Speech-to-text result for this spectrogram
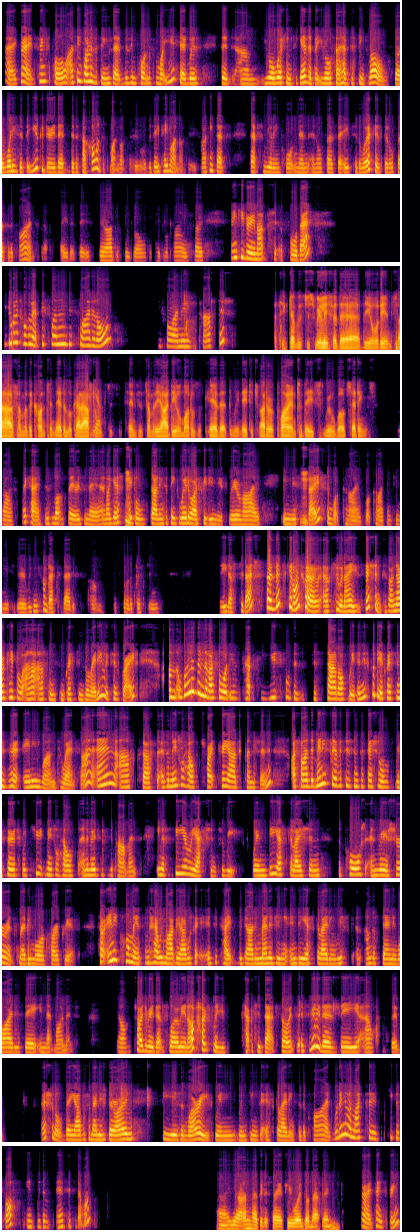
Okay, great. Thanks, Paul. I think one of the things that was important from what you said was that um, you're working together, but you also have distinct roles. So what is it that you could do that, that a psychologist might not do or the GP might not do? So I think that's that's really important and, and also for each of the workers, but also for the client to see that there's, there are distinct roles that people are playing. So thank you very much for that. Did you want to talk about this one, this slide at all, before I move past it? I think that was just really for the the audience, uh, some of the content there to look at afterwards, yep. just terms of some of the ideal models of care that we need to try to apply into these real world settings. Right. Okay. There's lots there, isn't there? And I guess mm. people starting to think, where do I fit in this? Where am I in this mm. space? And what can I what can I continue to do? We can come back to that if, um, if some of the questions lead us to that. So let's get on to our, our Q&A session because I know people are asking some questions already, which is great. Um, one of them that I thought is perhaps useful to, to start off with, and this could be a question for anyone to answer, Anne asks us, as a mental health tri triage clinician, I find that many services and professionals refer to acute mental health and emergency departments in a fear reaction to risk, when de-escalation, support and reassurance may be more appropriate. So any comments on how we might be able to educate regarding managing and de-escalating risk and understanding why it is there in that moment? Now, I've tried to read that slowly enough. Hopefully you've captured that. So it's, it's really the, the, uh, the professional being able to manage their own fears and worries when, when things are escalating for the client. Would anyone like to kick us off in, with an answer to that one? Uh, yeah, I'm happy to say a few words on that then. All right, thanks, Brin.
